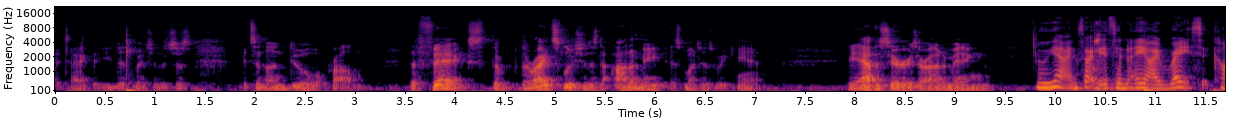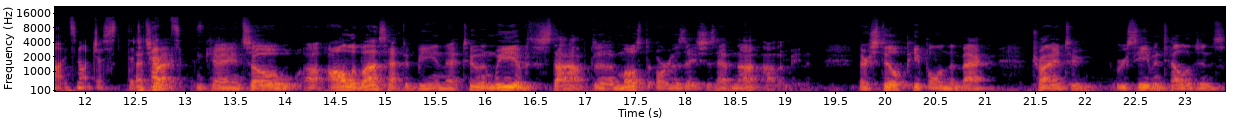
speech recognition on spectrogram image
attack that you just mentioned. It's just, it's an undoable problem. The fix, the, the right solution is to automate as much as we can. The adversaries are automating. Oh yeah, exactly. It's an AI race. It can't. It's not just the That's defenses. right. Okay, and so uh, all of us have to be in that too. And we have stopped. Uh, most organizations have not automated. There's still people in the back trying to receive intelligence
